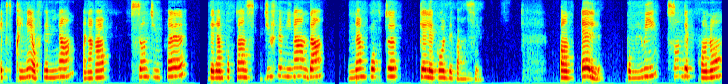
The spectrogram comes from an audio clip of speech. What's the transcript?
exprimés au féminin en arabe, sont une preuve de l'importance du féminin dans n'importe quelle école de pensée. Quand elle, comme lui, sont des pronoms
